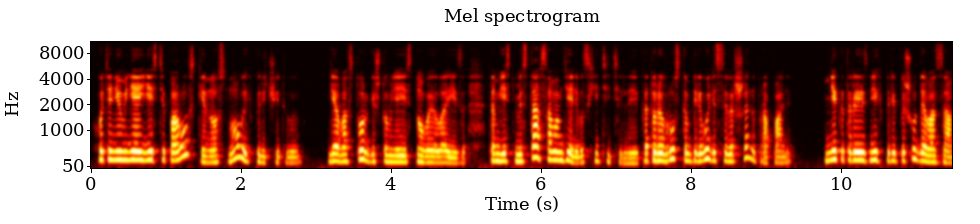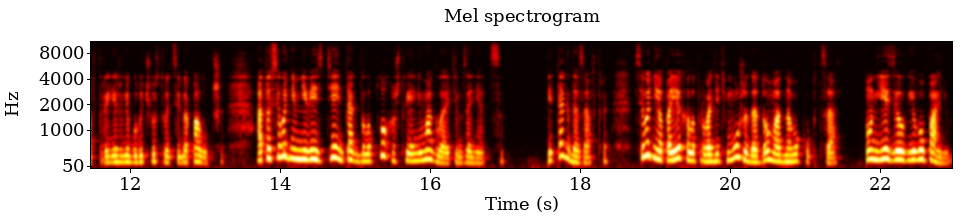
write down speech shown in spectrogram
Хоть они у меня и есть и по-русски, но снова их перечитываю. Я в восторге, что у меня есть новая Элоиза. Там есть места в самом деле восхитительные, которые в русском переводе совершенно пропали. Некоторые из них перепишу для вас завтра, ежели буду чувствовать себя получше. А то сегодня мне весь день так было плохо, что я не могла этим заняться. Итак, до завтра. Сегодня я поехала проводить мужа до дома одного купца. Он ездил в его баню.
